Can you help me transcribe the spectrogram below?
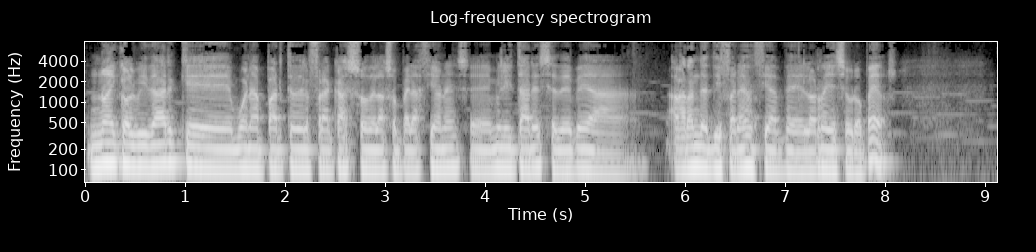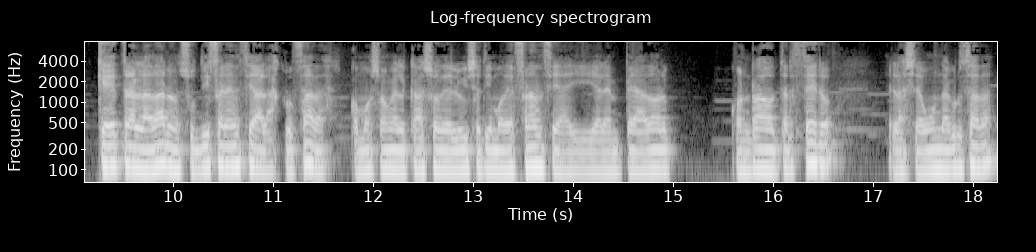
No hay que olvidar que buena parte del fracaso de las operaciones eh, militares se debe a, a grandes diferencias de los reyes europeos que trasladaron sus diferencias a las cruzadas, como son el caso de Luis VII de Francia y el emperador Conrado III en la Segunda Cruzada,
